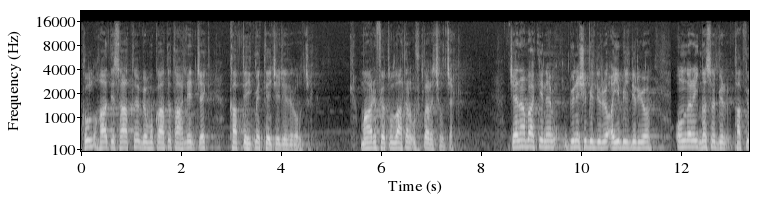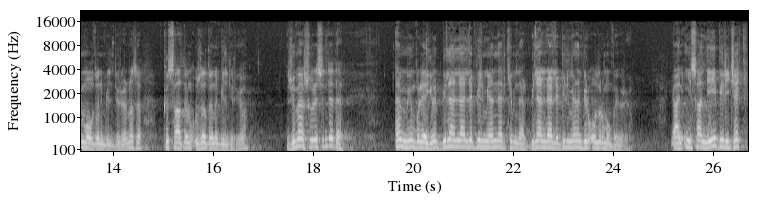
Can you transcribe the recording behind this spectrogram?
kul hadisatı ve vukuatı tahlil edecek, kalpte hikmet tecellileri olacak. Marifetullah'tan ufuklar açılacak. Cenab-ı Hak yine güneşi bildiriyor, ayı bildiriyor. Onlara nasıl bir takvim olduğunu bildiriyor. Nasıl kısaldığını, uzadığını bildiriyor. Zümer suresinde de en mühim buraya geliyor. Bilenlerle bilmeyenler kimler? Bilenlerle bilmeyenler bir olur mu buyuruyor. Yani insan neyi bilecek?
